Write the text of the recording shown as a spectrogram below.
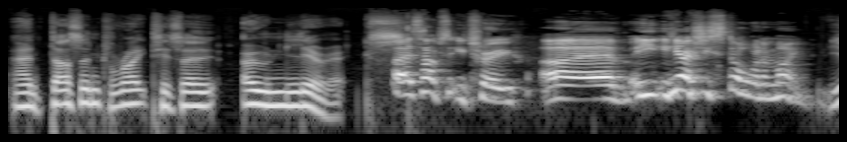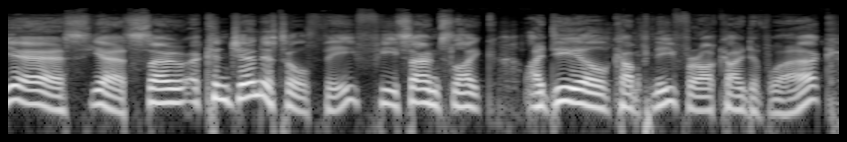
and doesn't write his own lyrics. That's absolutely true. Um, he, he actually stole one of mine. Yes, yes. So a congenital thief. He sounds like ideal company for our kind of work.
